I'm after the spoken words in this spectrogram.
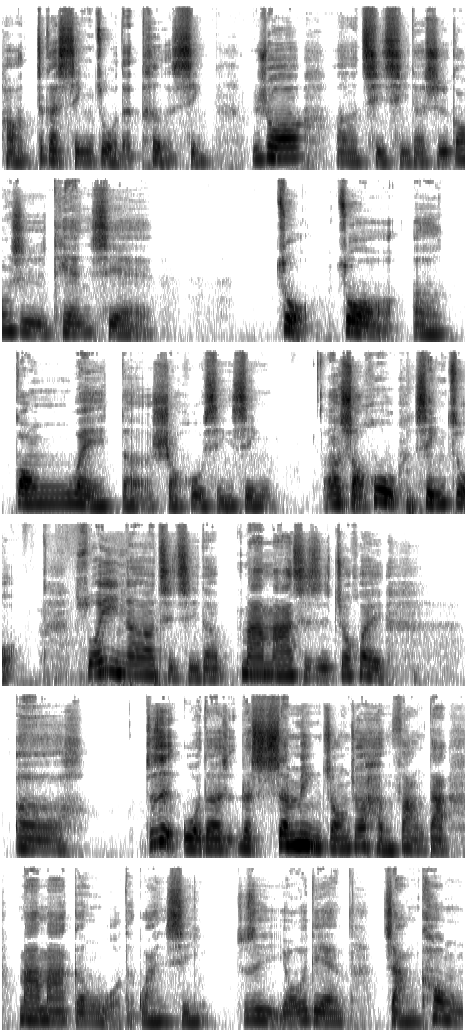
好，这个星座的特性，比如说，呃，琪琪的时宫是天蝎座，做呃宫位的守护行星，呃，守护星座，所以呢，琪琪的妈妈其实就会，呃，就是我的的生命中就很放大妈妈跟我的关系，就是有一点掌控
